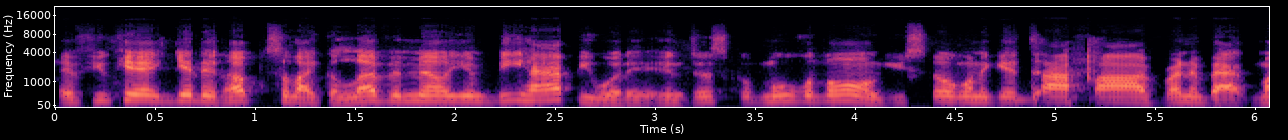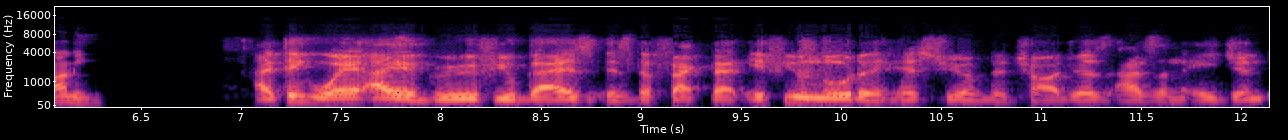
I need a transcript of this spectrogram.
If you can't get it up to like eleven million, be happy with it and just move along. You're still gonna get top five running back money. I think where I agree with you guys is the fact that if you know the history of the Chargers as an agent,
